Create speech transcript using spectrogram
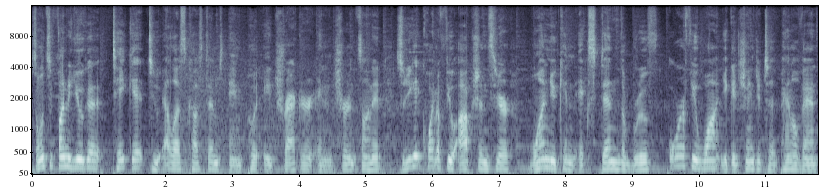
So once you find a Youga, take it to LS Customs and put a tracker and insurance on it. So you get quite a few options here. One, you can extend the roof, or if you want, you can change it to a panel van,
